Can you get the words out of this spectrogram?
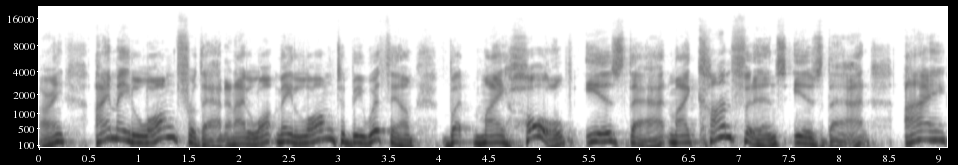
All right. I may long for that and I may long to be with them, but my hope is that, my confidence is that I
